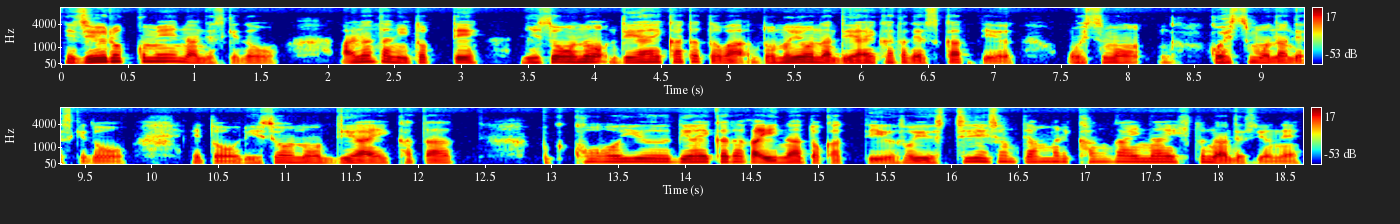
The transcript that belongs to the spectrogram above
で、16個目なんですけど、あなたにとって理想の出会い方とはどのような出会い方ですかっていうお質問、ご質問なんですけど、えっと、理想の出会い方、僕、こういう出会い方がいいなとかっていう、そういうシチュエーションってあんまり考えない人なんですよね。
